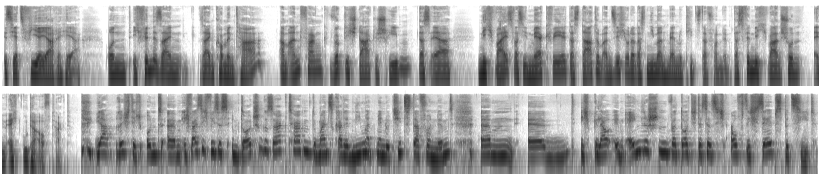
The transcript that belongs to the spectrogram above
ist jetzt vier Jahre her. Und ich finde sein, sein Kommentar am Anfang wirklich stark geschrieben, dass er nicht weiß, was ihn mehr quält, das Datum an sich oder dass niemand mehr Notiz davon nimmt. Das finde ich war schon ein echt guter Auftakt. Ja, richtig. Und ähm, ich weiß nicht, wie sie es im Deutschen gesagt haben. Du meinst gerade, niemand mehr Notiz davon nimmt. Ähm, äh, ich glaube, im Englischen wird deutlich, dass er sich auf sich selbst bezieht.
